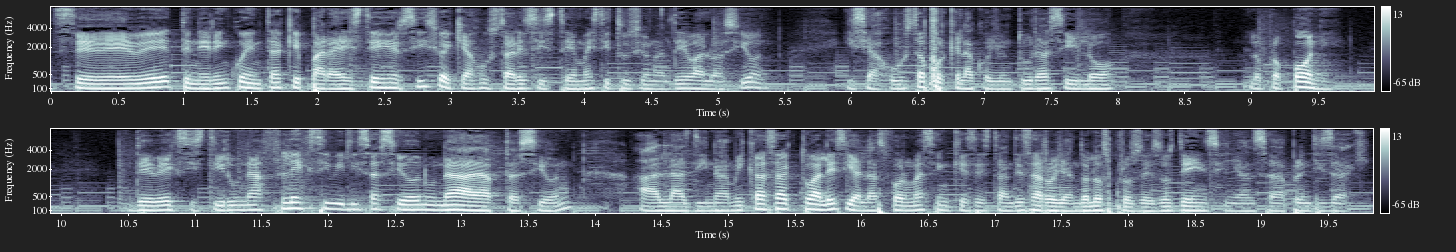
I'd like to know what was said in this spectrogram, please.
Se debe tener en cuenta que para este ejercicio hay que ajustar el sistema institucional de evaluación y se ajusta porque la coyuntura así lo, lo propone. Debe existir una flexibilización, una adaptación a las dinámicas actuales y a las formas en que se están desarrollando los procesos de enseñanza-aprendizaje.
